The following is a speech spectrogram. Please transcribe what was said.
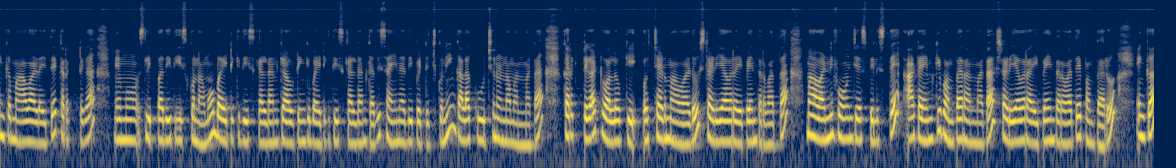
ఇంకా మా వాడైతే కరెక్ట్గా మేము స్లిప్ అది తీసుకున్నాము. బయటికి తీసుకెళ్ళడానికి అవుటింగ్కి బయటికి తీసుకెళ్ళడానికి అది సైన్ అది పెట్టించుకొని ఇంకా అలా కూర్చుని ఉన్నామన్నమాట. కరెక్ట్గా ట్వెల్వ్కి వచ్చాడు మావాడు స్టడీ అవర్ అయిపోయిన తర్వాత మా వాడిని ఫోన్ చేసి పిలిస్తే ఆ టైంకి పంపారనమాట స్టడీ అవర్ అయిపోయిన తర్వాతే పంపారు. ఇంకా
